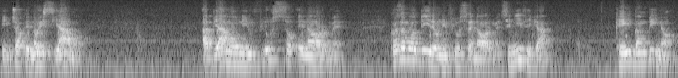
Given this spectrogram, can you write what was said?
in ciò che noi siamo, abbiamo un influsso enorme. Cosa vuol dire un influsso enorme? Significa che il bambino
